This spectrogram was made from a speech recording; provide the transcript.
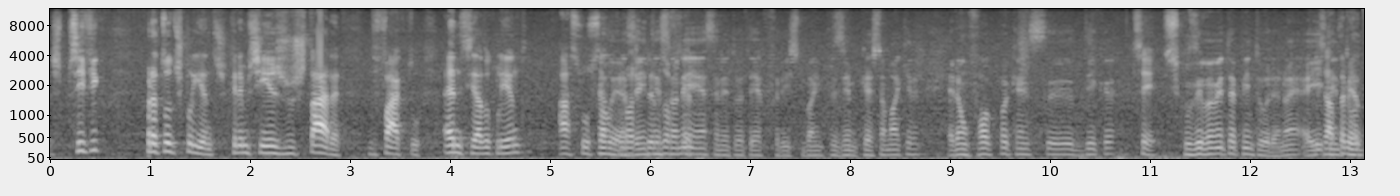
específico para todos os clientes. Queremos sim ajustar, de facto, a necessidade do cliente à solução Aliás, que nós a intenção oferecer. nem é essa, nem tu até referiste bem, por exemplo, que esta máquina era um foco para quem se dedica Sim, exclusivamente à pintura, não é? Aí tem tudo,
